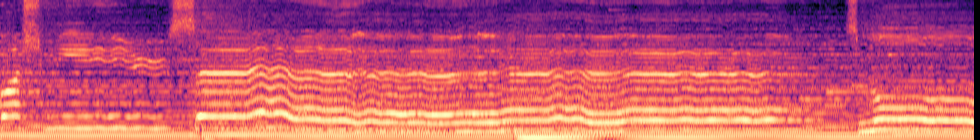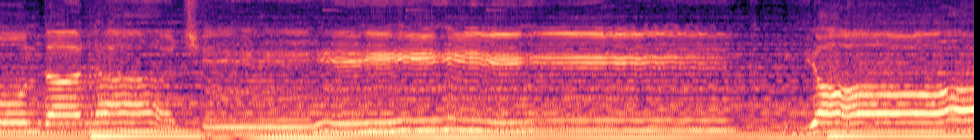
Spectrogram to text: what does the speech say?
bash mirë adaləti Ya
